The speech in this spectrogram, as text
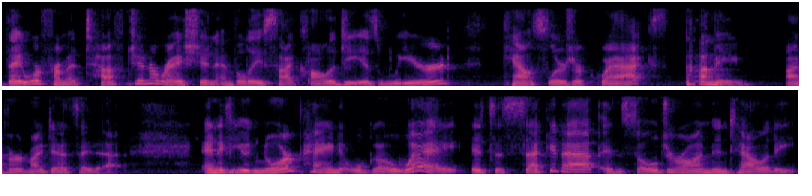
they were from a tough generation and believe psychology is weird counselors are quacks i mean I've heard my dad say that. And if you ignore pain, it will go away. It's a suck it up and soldier on mentality.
